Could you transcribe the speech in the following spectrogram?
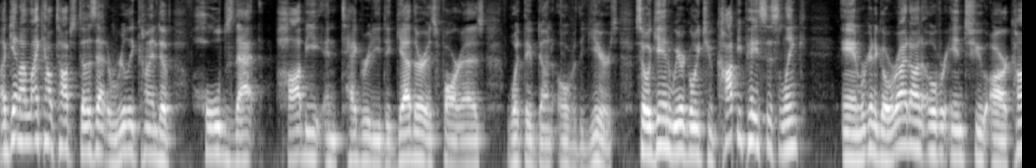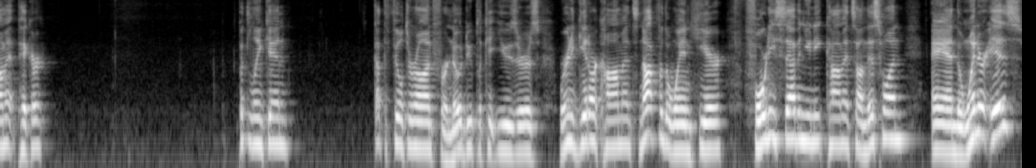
again, I like how Topps does that. It really kind of holds that hobby integrity together as far as what they've done over the years. So again, we are going to copy paste this link and we're going to go right on over into our comment picker. Put the link in, Got the filter on for no duplicate users. We're going to get our comments, not for the win here. 47 unique comments on this one. And the winner is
